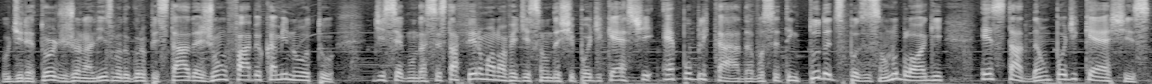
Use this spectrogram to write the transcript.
O diretor de jornalismo do Grupo Estado é João Fábio Caminuto. De segunda a sexta-feira, uma nova edição deste podcast é publicada. Você tem tudo à disposição no blog Estadão Podcasts.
